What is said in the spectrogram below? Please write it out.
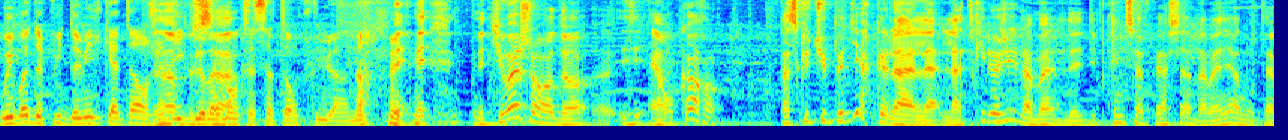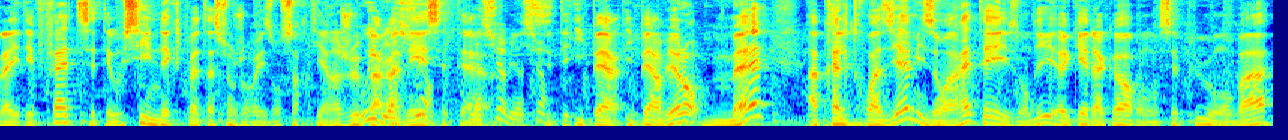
oui, moi depuis 2014, je dis globalement ça. que ça s'attend plus. Hein, non, mais, mais- mais tu vois, genre, dans- et encore, Parce que tu peux dire que la, la- la trilogie des Prince of Persia, de la manière dont elle a été faite, c'était aussi une exploitation. Genre, ils ont sorti un jeu Oui, par année, c'était hyper, hyper violent. Mais après le troisième, ils ont arrêté. Ils ont dit, ok, d'accord, on sait plus où on va,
